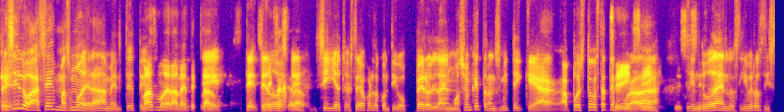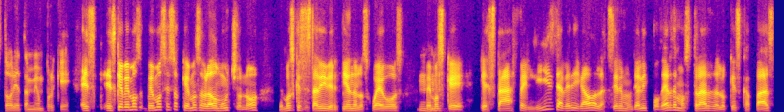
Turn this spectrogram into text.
que sí lo hace más moderadamente. más moderadamente, claro. Te, sí, yo estoy de acuerdo contigo, pero la emoción que transmite y que ha, puesto esta temporada, sin duda, en los libros de historia también, porque... Es, es que vemos, vemos eso que hemos hablado mucho, ¿no? Vemos que se está divirtiendo en los juegos, vemos que, que está feliz de haber llegado a la Serie Mundial y poder demostrar de lo que es capaz,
